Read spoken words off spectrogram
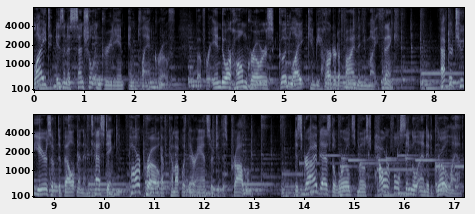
Light is an essential ingredient in plant growth, but for indoor home growers, good light can be harder to find than you might think. After two years of development and testing, Par Pro have come up with their answer to this problem. Described as the world's most powerful single-ended grow lamp,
